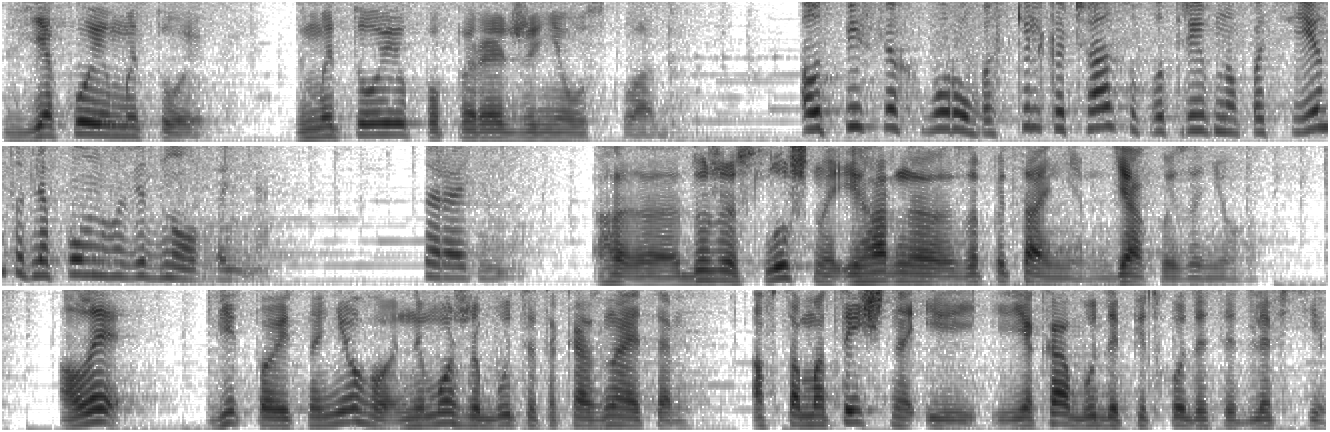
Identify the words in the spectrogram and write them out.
З якою метою? З метою попередження ускладнень. А от після хвороби скільки часу потрібно пацієнту для повного відновлення в середньому? Дуже слушне і гарне запитання. Дякую за нього. Але відповідь на нього не може бути така, знаєте, автоматична і яка буде підходити для всіх.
